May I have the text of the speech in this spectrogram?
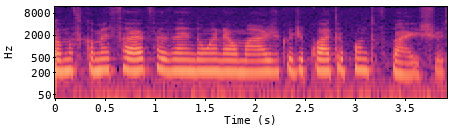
Vamos começar fazendo um anel mágico de quatro pontos baixos.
